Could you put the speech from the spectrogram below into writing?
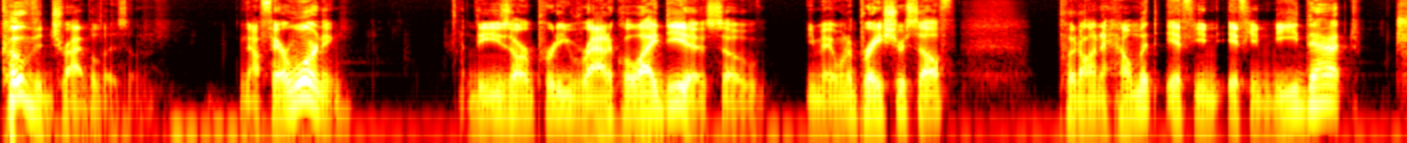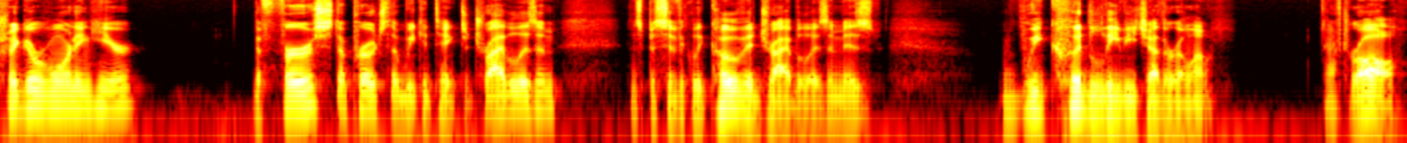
COVID tribalism. Now, fair warning, these are pretty radical ideas, so you may want to brace yourself. Put on a helmet if you if you need that. Trigger warning here. The first approach that we could take to tribalism, and specifically COVID tribalism, is we could leave each other alone. After all,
